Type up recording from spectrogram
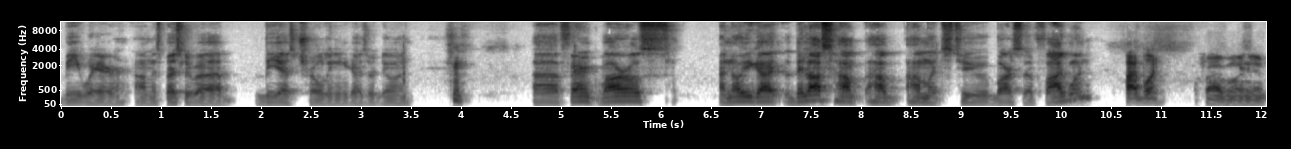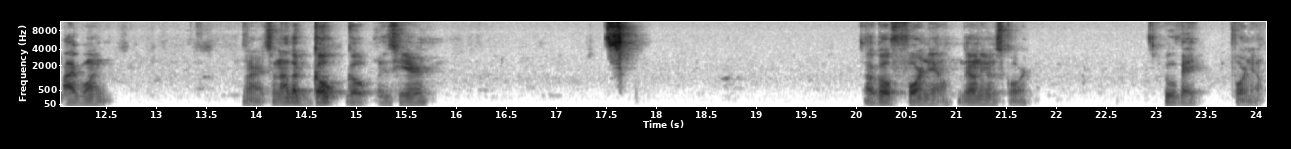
Beware, um, especially with uh, BS trolling you guys are doing. uh, Ferencváros, I know you guys. They lost how how how much to Barca? Five one. Five one. Five one. Yeah. Five one. All right. So now the goat goat is here. I'll go 4 0. They don't even score. Juve, 4 0.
